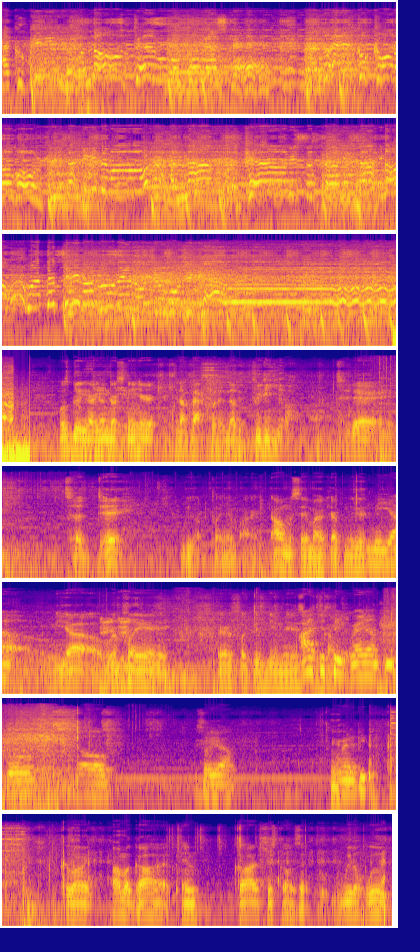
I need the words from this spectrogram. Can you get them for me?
What's good y'all, Yungg DarkSkinn here, and I'm back with another video. Today, today, we are playing my, I almost said Minecraft nigga. Meow. Meow, we're mm-hmm. playing Whatever the fuck this game is. I just pick Comment. random people, so so yeah. random people. Cause like I'm a god, and God just doesn't. We don't lose.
